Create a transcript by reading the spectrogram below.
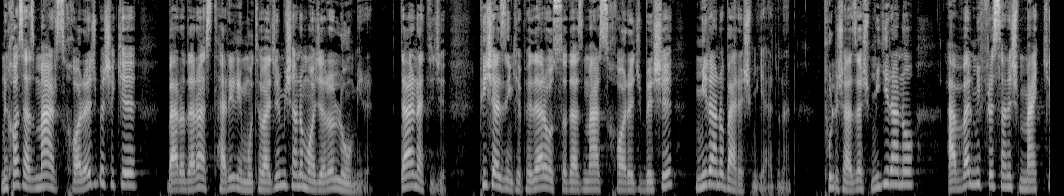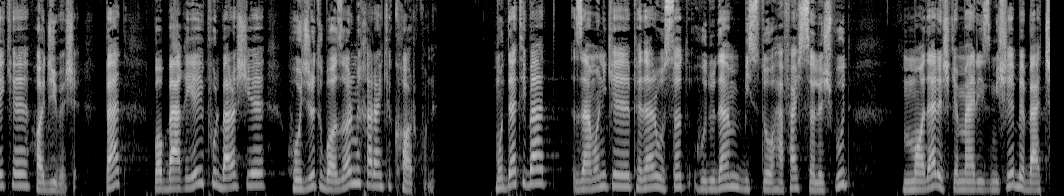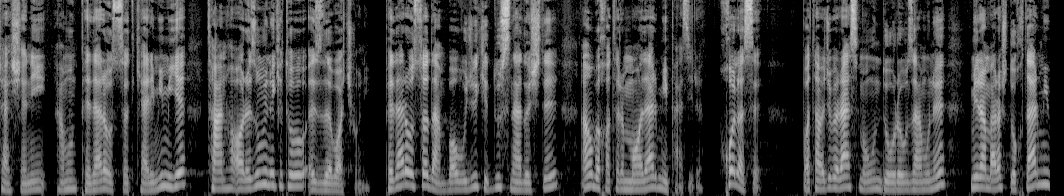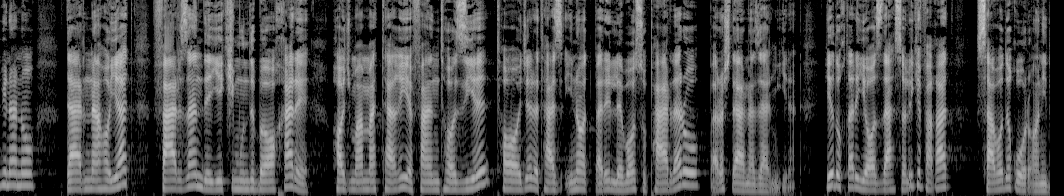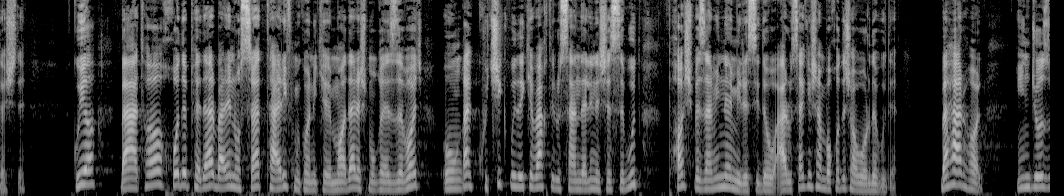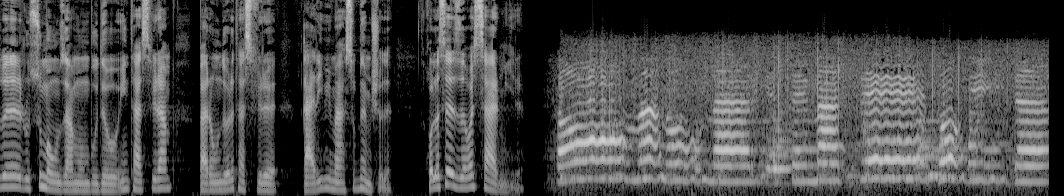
می‌خواست از مرز خارج بشه که برادرها از طریقی متوجه میشن و ماجرا لو میره. در نتیجه پیش از اینکه پدر استاد از مرز خارج بشه میرن و برش میگردونن. پولش ازش می‌گیرن و اول میفرستنش مکه که حاجی بشه. بعد با بقیه پول براش یه حجره تو بازار می‌خرن که کار کنه. مدتی بعد زمانی که پدر استاد حدودا 27 سالش بود مادرش که مریض میشه به بچهش یعنی همون پدر استاد کریمی میگه تنها آرزوم اینه که تو ازدواج کنی. پدر استادم با وجودی که دوست نداشته اما به خاطر مادر میپذیره. خلاصه با توجه به رسم اون دوره و زمونه میرن براش دختر می‌بینن و در نهایت فرزند یکی مونده به آخر حاج محمد تقی فنتازیه تاجر تزئینات برای لباس و پرده رو براش در نظر می‌گیرن. یه دختر 11 ساله که فقط سواد قرآنی داشته. گویا بعدها خود پدر برای نصرت تعریف می‌کنه که مادرش موقع ازدواج اونقدر کوچیک بوده که وقتی رو صندلی نشسته بود پاش به زمین نمی‌رسیده و عروسکش هم با خودش آورده بوده. به هر حال این جزء رسوم اون زمان بوده و این تصویرم برای اون دوره تصویر غریبی محسوب نمی‌شده. خلاصه ازدواج سر می‌گیره. دیدم.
